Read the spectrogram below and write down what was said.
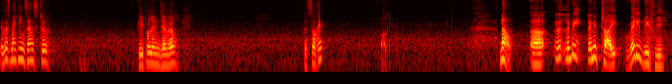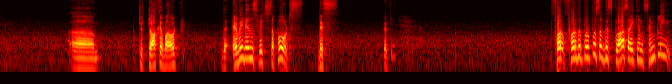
is this making sense to people in general? That's okay? All right. Now, uh, let me let me try very briefly um, to talk about the evidence which supports this. Okay. For for the purpose of this class, I can simply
